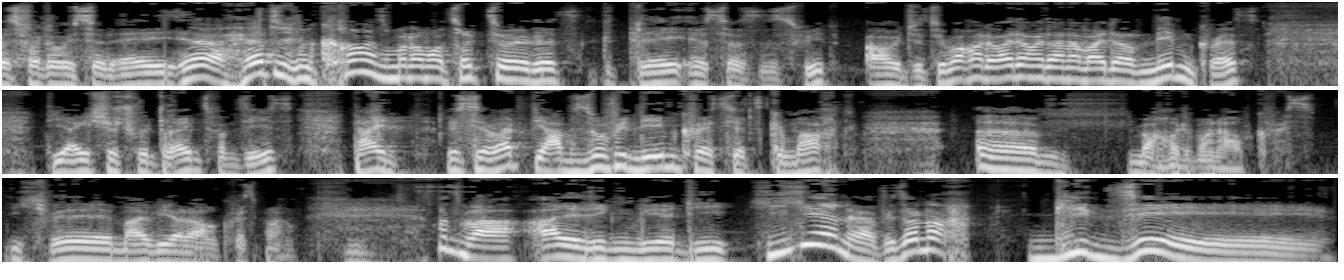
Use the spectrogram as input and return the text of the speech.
das war durch so, ey. Ja, herzlich willkommen. Jetzt mal nochmal zurück zu Let's Play Assassin's Creed Origins. Wir machen weiter mit einer weiteren Nebenquest, die eigentlich schon für 23 ist. Nein, wisst ihr was? Wir haben so viele Nebenquests jetzt gemacht. Ähm, wir machen heute mal eine Hauptquest. Ich will mal wieder eine Hauptquest machen. Und zwar erledigen wir die Hyäne. Wir sollen noch Gizeh.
